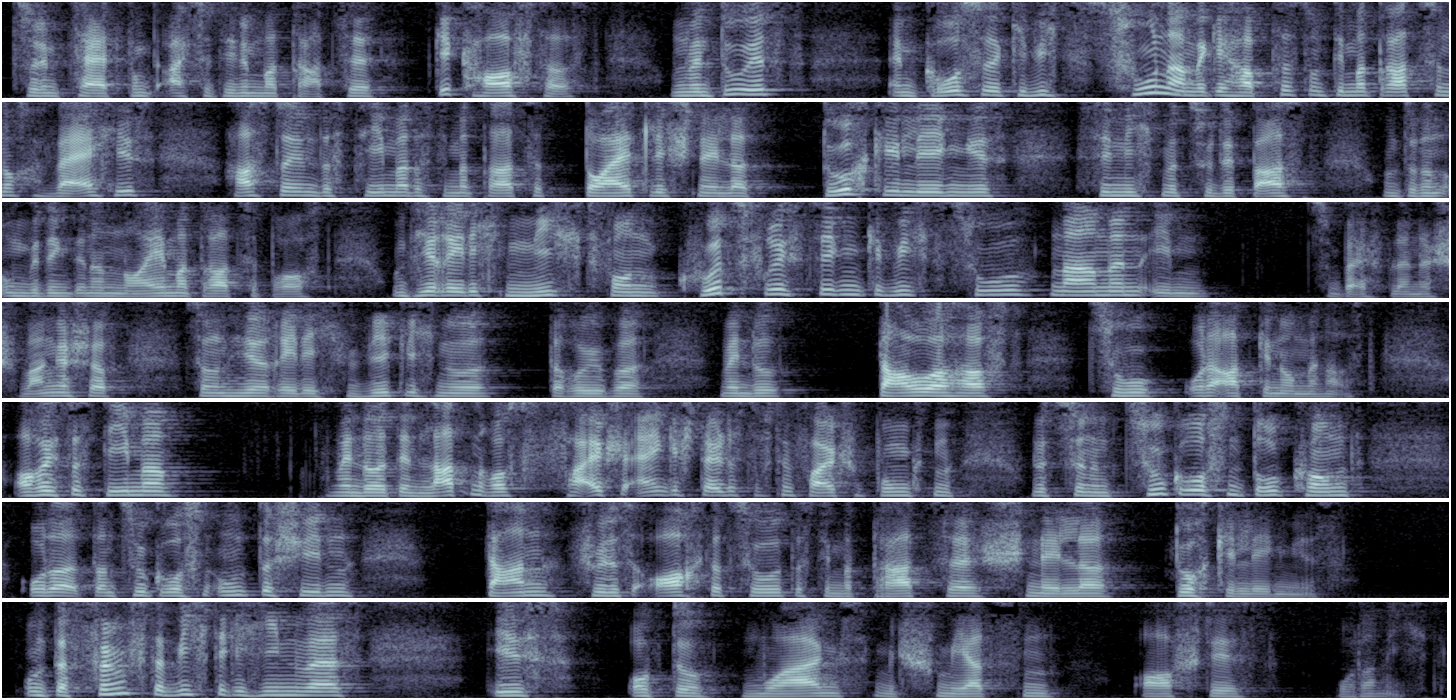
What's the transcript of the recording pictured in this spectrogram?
zu dem Zeitpunkt, als du die Matratze gekauft hast. Und wenn du jetzt eine große Gewichtszunahme gehabt hast und die Matratze noch weich ist, hast du eben das Thema, dass die Matratze deutlich schneller durchgelegen ist, sie nicht mehr zu dir passt und du dann unbedingt eine neue Matratze brauchst. Und hier rede ich nicht von kurzfristigen Gewichtszunahmen, eben zum Beispiel einer Schwangerschaft, sondern hier rede ich wirklich nur darüber, wenn du dauerhaft zu oder abgenommen hast. Auch ist das Thema, wenn du den Lattenrost falsch eingestellt hast auf den falschen Punkten und es zu einem zu großen Druck kommt oder dann zu großen Unterschieden, dann führt es auch dazu, dass die Matratze schneller durchgelegen ist. Und der fünfte wichtige Hinweis ist, ob du morgens mit Schmerzen aufstehst oder nicht.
